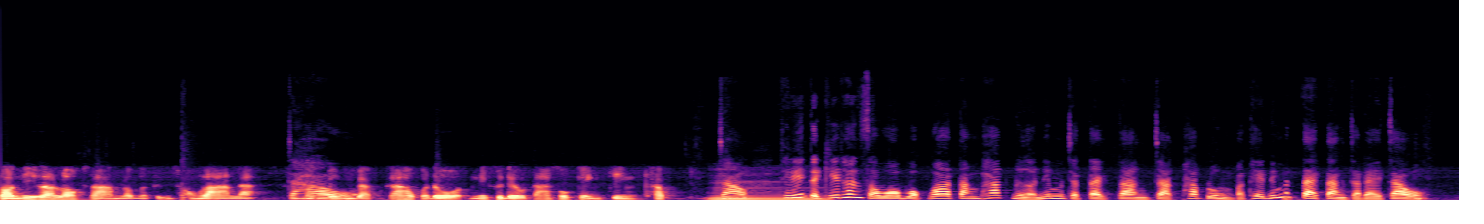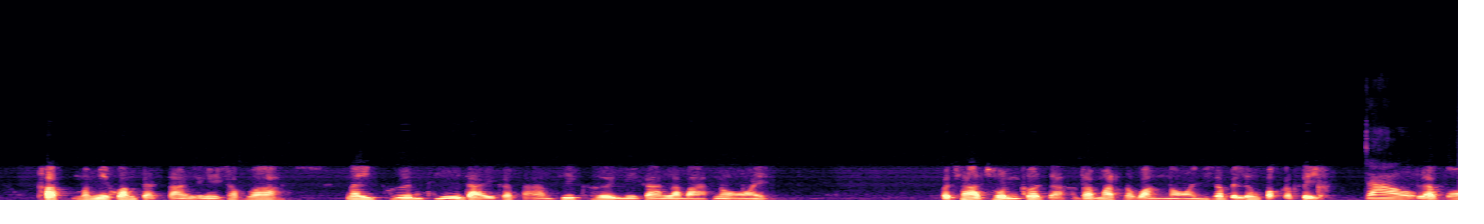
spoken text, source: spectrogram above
ตอนนี้ระลอกสามเรามาถึงสองล้านแล้วเจ้ามันเป็นแบบก้าวกระโดด นี่คือเดลต้าเขาเก่งจริงครับ เจ้าอืมทีนี้แต่กี้ท่านสวบอกว่าทางภาคเหนือนี่มันจะแตกต่างจากภาพรวมของประเทศนี่มันแตกต่างจากใดเจ้า ครับ มันมีความแตกต่างอย่างนี้ครับว่า ในพื้นที่ใดก็ตามที่เคยมีการระบาดน้อย ประชาชนก็จะระมัดระวังน้อยนี่ก็เป็นเรื่องปกติ เจ้า แล้วก็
